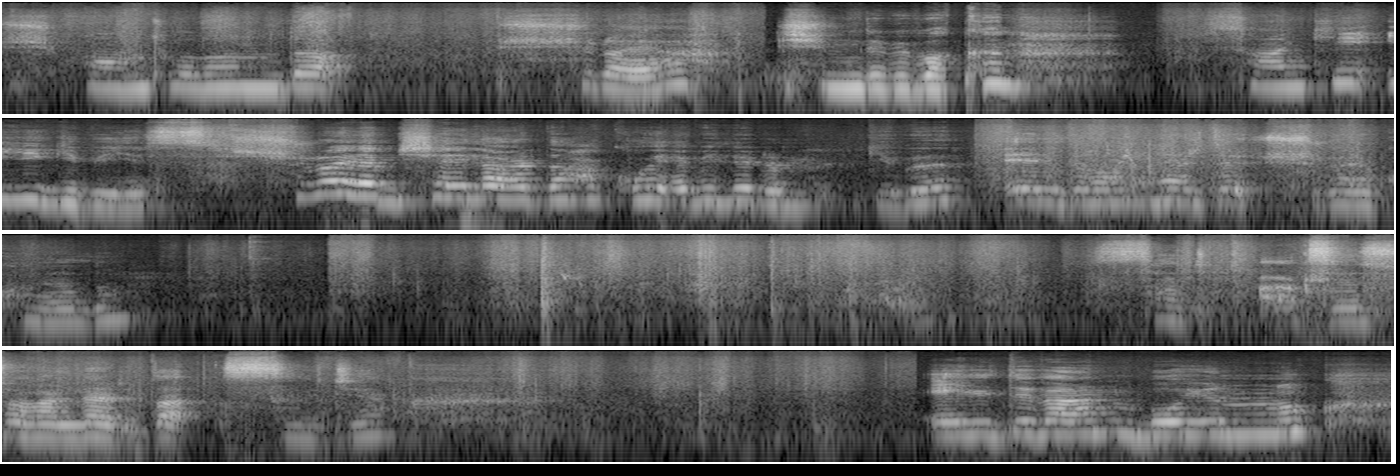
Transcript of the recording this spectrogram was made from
Şu pantolonu da şuraya. Şimdi bir bakın. Sanki iyi gibiyiz. Şuraya bir şeyler daha koyabilirim gibi. Eldivenleri de şuraya koyalım. Saç aksesuarları da sığacak. Eldiven, boyunluk.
